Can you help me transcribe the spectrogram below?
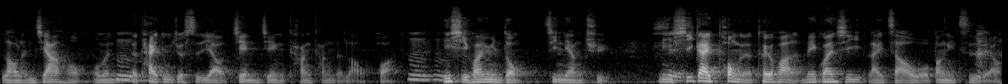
老人家吼，我们的态度就是要健健康康的老化。嗯，你喜欢运动，尽量去。你膝盖痛了、退化了，没关系，来找我，帮你治疗。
